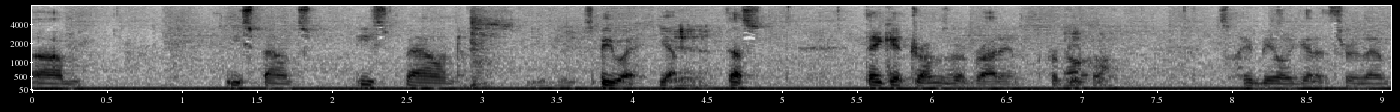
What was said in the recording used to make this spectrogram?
um, Eastbound Eastbound Speedway, yep, Yeah. that's they get drums of it brought in for people, Okay. so he'd be able to get it through them.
